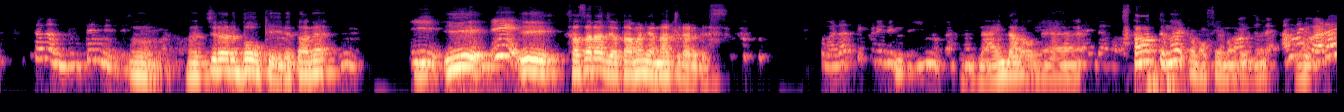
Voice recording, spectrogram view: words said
ただの天然でした、うんナチュラル冒険入れたね。うんいい。いい。いい。いい。ササラジオたまにはナチュラルです。笑ってくれる人いいのかな？いないんだろうね。伝わってない可能性もあるよね。あんまり笑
